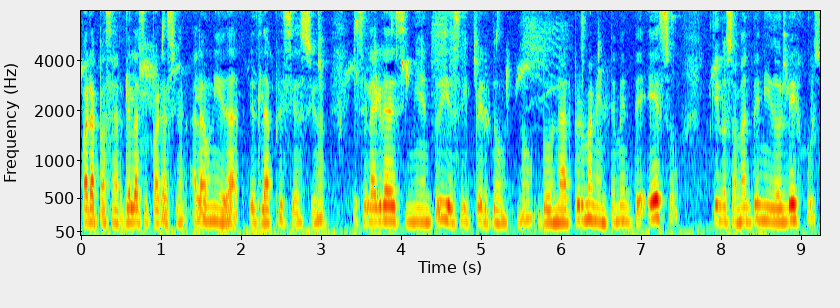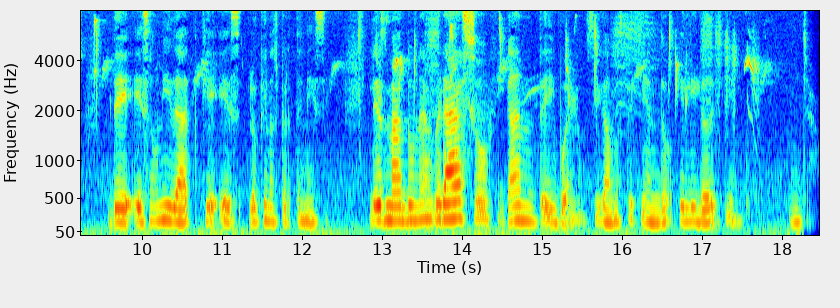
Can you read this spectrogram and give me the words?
para pasar de la separación a la unidad es la apreciación, es el agradecimiento y es el perdón, ¿no? Donar permanentemente eso que nos ha mantenido lejos de esa unidad que es lo que nos pertenece. Les mando un abrazo gigante y bueno, sigamos tejiendo el hilo del tiempo. Chao.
